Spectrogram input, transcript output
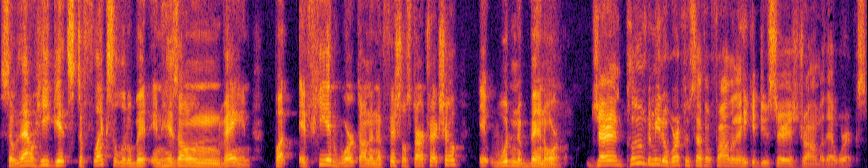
so now he gets to flex a little bit in his own vein. But if he had worked on an official Star Trek show, it wouldn't have been Orville. Jaron, prove to me to work with Seth MacFarlane that he could do serious drama that works.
